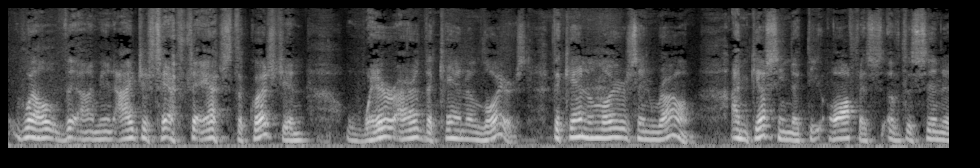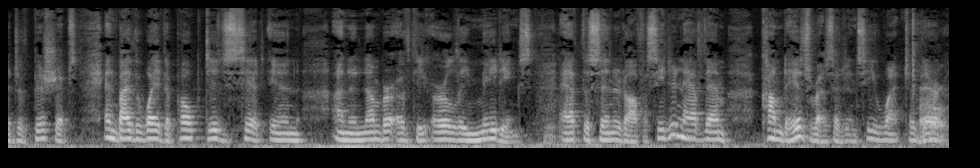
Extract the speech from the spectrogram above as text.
Well, the, I mean, I just have to ask the question where are the canon lawyers? The canon lawyers in Rome. I'm guessing that the office of the Synod of Bishops, and by the way, the Pope did sit in on a number of the early meetings at the Synod office. He didn't have them come to his residence, he went to their oh.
